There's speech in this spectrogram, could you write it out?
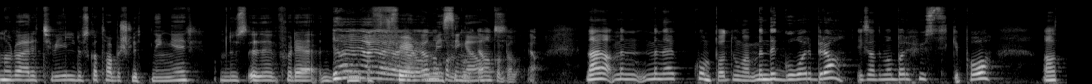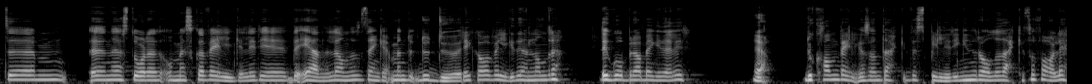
når du er i tvil, du skal ta beslutninger du, eh, for det ja, ja, ja, ja, Fair ja, missing out. Ja, Nei da, men, men, jeg kom på at noen ganger Men det går bra. Ikke sant? Jeg må bare huske på at um, når jeg står der om jeg skal velge eller det ene eller andre, så tenker jeg men du, du, dør ikke av å velge det ene eller andre. Det går bra begge deler. Ja. Du kan velge sånn, det, ikke, det spiller ingen rolle, det er ikke så farlig.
